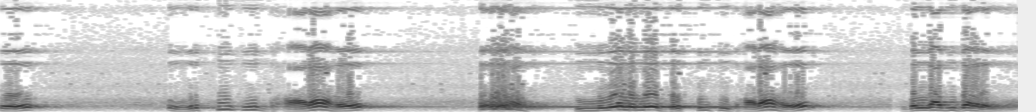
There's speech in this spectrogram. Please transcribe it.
तो वृत्ति की धारा है, नियम में वृत्ति की धारा है, गंगा जी बह रही है।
